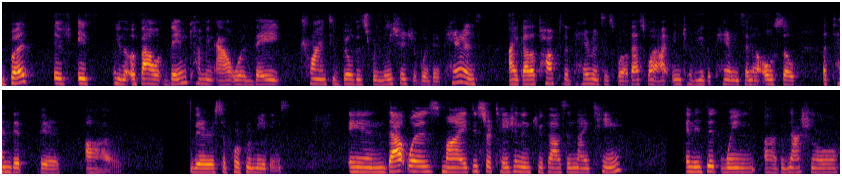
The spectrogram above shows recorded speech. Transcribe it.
But if it's, you know, about them coming out or they trying to build this relationship with their parents, I got to talk to the parents as well. That's why I interviewed the parents and I also attended their, uh, their support group meetings. And that was my dissertation in 2019 and it did win uh, the National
